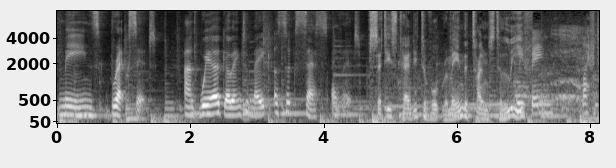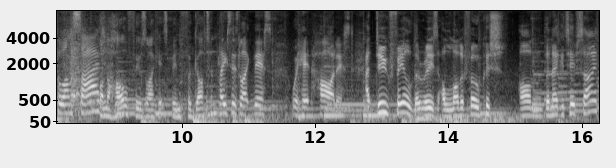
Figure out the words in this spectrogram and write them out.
means Brexit, and we're going to make a success of it. Cities tended to vote Remain, the towns to leave. We've been left to one side. On the whole, feels like it's been forgotten. Places like this were hit hardest. I do feel there is a lot of focus on the negative side.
